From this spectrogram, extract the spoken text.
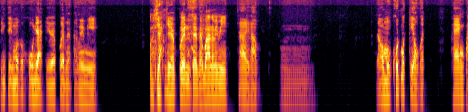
จริง ๆ มันก็คงอยากกินแอปเปิลน่ะแต่ไม่มีอยากกินแอปเปิ้ลแต่แต่บ้านเราไม่มี ใช่ครับอืมจะ เอามังคุดมาเกี่ยวกันแพงไป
